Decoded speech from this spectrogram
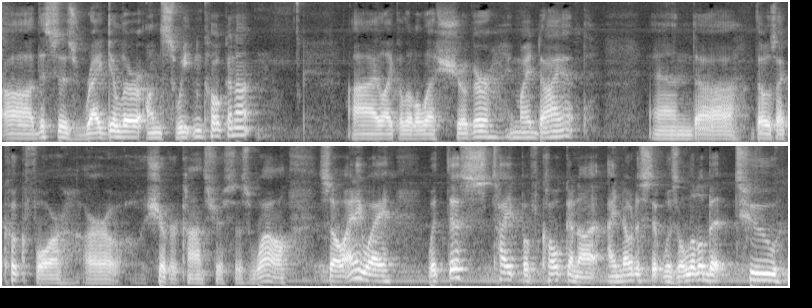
Uh, this is regular unsweetened coconut. I like a little less sugar in my diet. And uh, those I cook for are sugar conscious as well. So anyway, with this type of coconut, I noticed it was a little bit too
